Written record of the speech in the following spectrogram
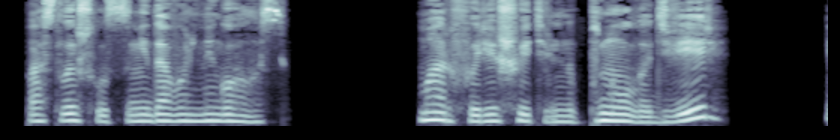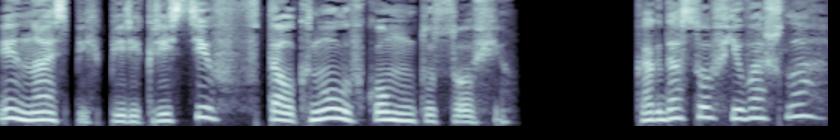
— послышался недовольный голос. Марфа решительно пнула дверь и, наспех перекрестив, втолкнула в комнату Софью. Когда Софья вошла,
